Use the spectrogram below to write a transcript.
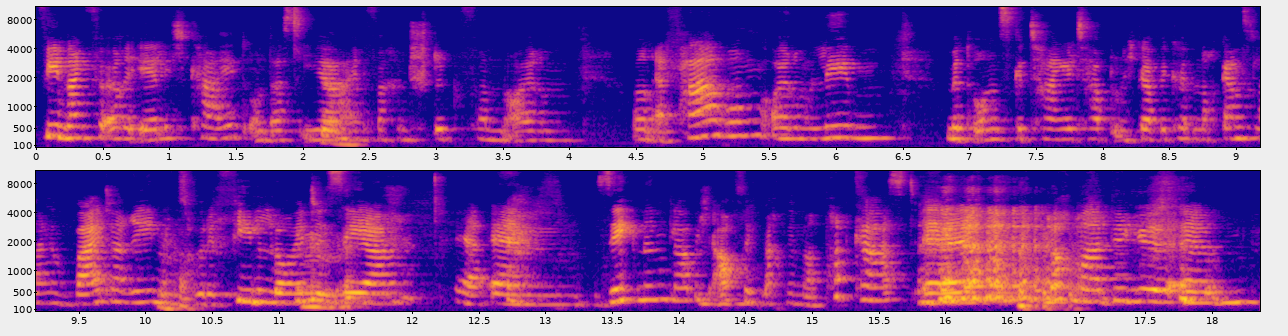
vielen Dank für eure Ehrlichkeit und dass ihr ja. einfach ein Stück von euren, euren Erfahrungen, eurem Leben mit uns geteilt habt. Und ich glaube, wir könnten noch ganz lange weiterreden und es würde viele Leute sehr ähm, segnen, glaube ich auch. Vielleicht machen wir mal einen Podcast, äh, nochmal Dinge, ähm,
